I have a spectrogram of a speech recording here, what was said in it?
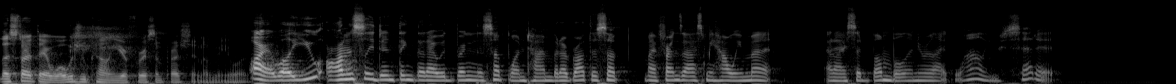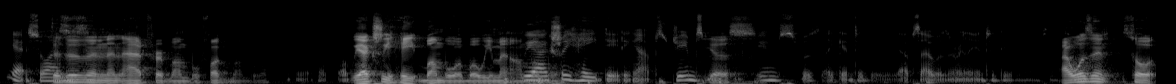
Let's start there. What would you count your first impression of me was? All right. Well, you honestly didn't think that I would bring this up one time, but I brought this up. My friends asked me how we met, and I said Bumble, and you were like, "Wow, you said it." Yeah. So I. This isn't an ad for Bumble. Fuck Bumble. yeah, fuck Bumble. We actually hate Bumble, but we met on We Bumble. actually hate dating apps. James. Yes. James was like into dating apps. I wasn't really into dating apps. I wasn't. So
